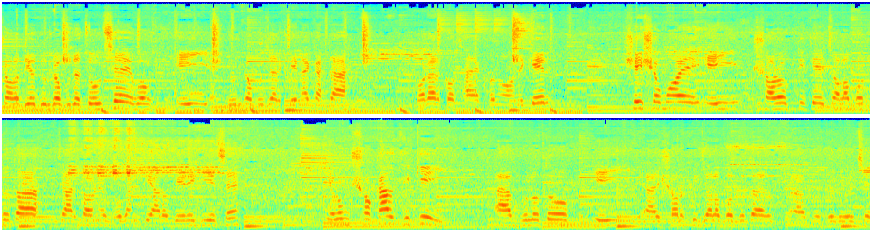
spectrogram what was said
শারদীয় দুর্গাপূজা চলছে এবং এই দুর্গাপূজার কেনাকাটা করার কথা এখনও অনেকের। সেই সময় এই সড়কটিতে জলাবদ্ধতা, যার কারণে ভোগান্তি আরও বেড়ে গিয়েছে এবং সকাল থেকেই মূলত এই সড়কটি জলাবদ্ধতার মধ্যে রয়েছে।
